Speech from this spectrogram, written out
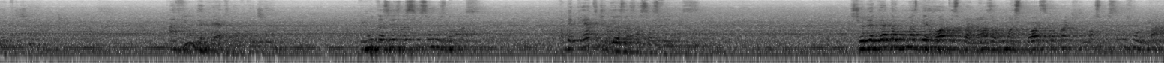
ventre de Ana. Havia um decreto na vida de Ana. E muitas vezes assim somos nós. Decreto de Deus nas nossas vidas. O Senhor decreta algumas derrotas para nós, algumas portas, que é para que nós possamos voltar.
